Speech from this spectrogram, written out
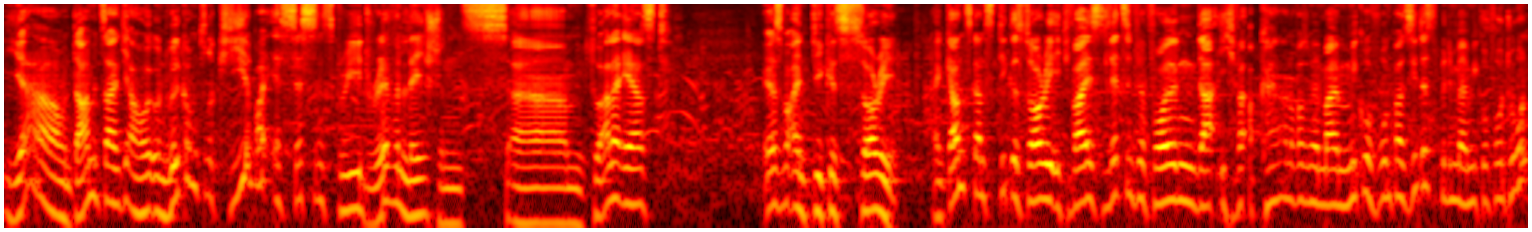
Ja, und damit sage ich Ahoi und willkommen zurück hier bei Assassin's Creed Revelations. Ähm, zuallererst erstmal ein dickes Sorry. Ein ganz, ganz dickes Sorry. Ich weiß, die letzten vier Folgen, da ich habe keine Ahnung, was mit meinem Mikrofon passiert ist, mit meinem Mikrofonton.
